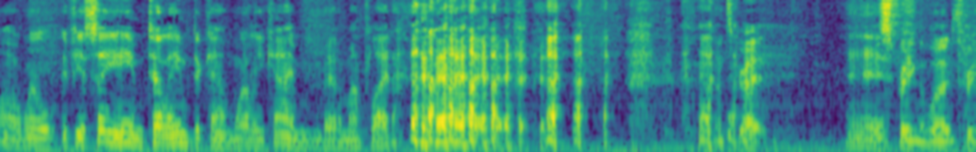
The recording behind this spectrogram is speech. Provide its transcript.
oh, well, if you see him, tell him to come. Well, he came about a month later. That's great. Yeah. Spreading the word through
